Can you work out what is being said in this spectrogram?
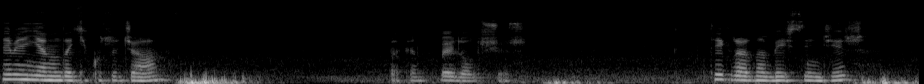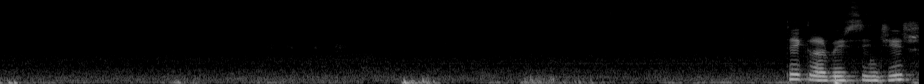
Hemen yanındaki kutucuğa bakın böyle oluşuyor. Tekrardan 5 zincir. Tekrar 5 zincir.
